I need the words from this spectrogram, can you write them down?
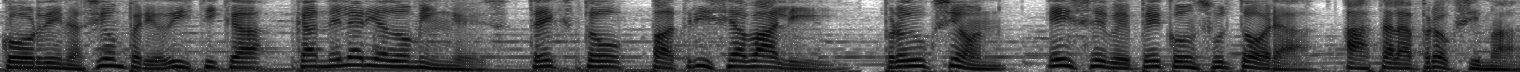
Coordinación Periodística, Candelaria Domínguez. Texto, Patricia Bali. Producción, SBP Consultora. Hasta la próxima.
